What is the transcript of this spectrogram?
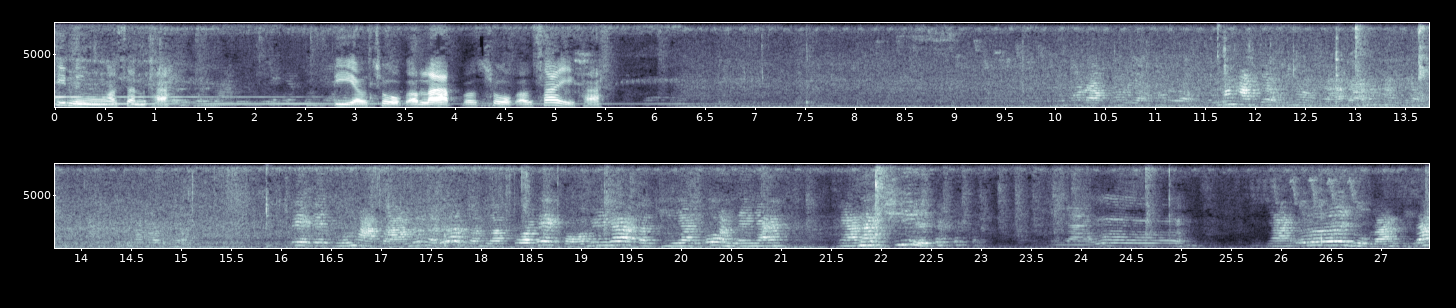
ที่หนึ่งเอาสันค่ะ ตีเอาโชคเอาลาบเอาโชคเอาใช่ค่ะ มารับมาแล้วมาแล้วมาหักแล้วพี่น้องค่ะมาหักแล้วมาหักแล้วเลขได้ศูนย์หาสามเด้อค่ะเด้อสำหรับตัวเลขอแม่ย่าตะเคียนก้อนในงานงานอาชีพยายเอ้ยยาเอ้ยลูกหลานสิล่า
